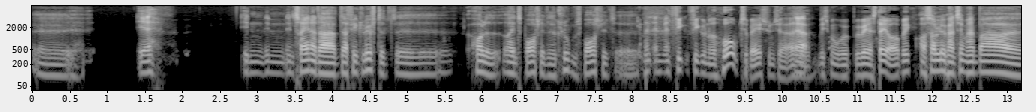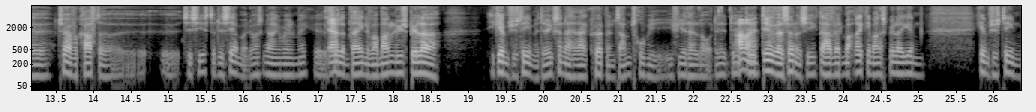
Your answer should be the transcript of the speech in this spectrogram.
øh, ja, en, en, en træner, der, der fik løftet øh, holdet rent sportsligt, eller klubben sportsligt. Øh, Men man fik, fik jo noget håb tilbage, synes jeg, altså, Ja. hvis man bevæger os derop, ikke? og så løb han simpelthen bare øh, tør for kræfter øh, øh, til sidst, og det ser man jo også en gang imellem, ikke? Øh, Ja. Selvom der egentlig var mange nye spillere igennem systemet. Det er jo ikke sådan, at han har kørt med den samme trup i, i fire og et halvt år. Det, det, nej. det, det vil være synd at sige. Der har været ma- rigtig mange spillere igennem, igennem systemet,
